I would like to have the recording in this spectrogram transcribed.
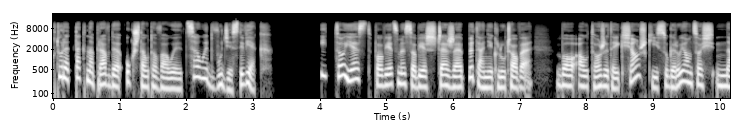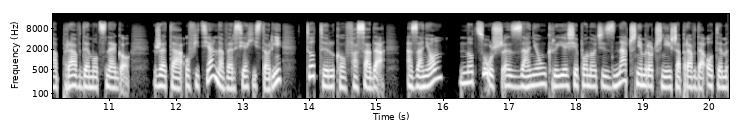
które tak naprawdę ukształtowały cały XX wiek. I to jest, powiedzmy sobie szczerze, pytanie kluczowe, bo autorzy tej książki sugerują coś naprawdę mocnego, że ta oficjalna wersja historii to tylko fasada, a za nią, no cóż, za nią kryje się ponoć znacznie mroczniejsza prawda o tym,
